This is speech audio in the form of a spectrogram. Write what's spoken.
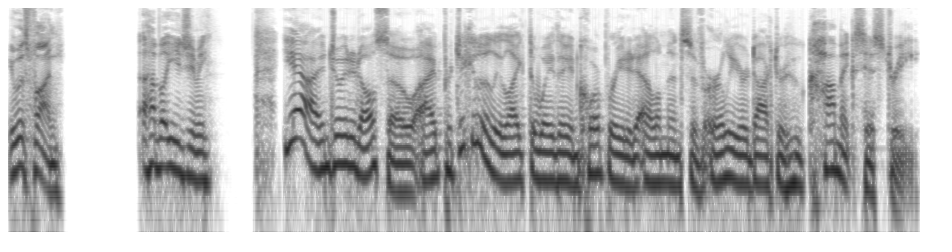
it was fun. How about you, Jimmy? Yeah, I enjoyed it also. I particularly liked the way they incorporated elements of earlier Doctor Who comics history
